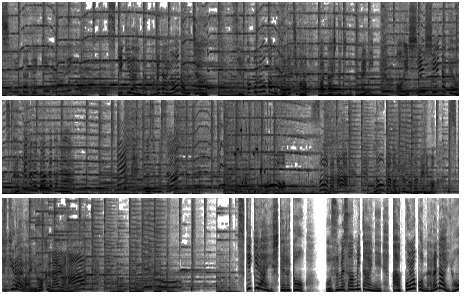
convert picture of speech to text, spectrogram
しいたけ嫌い。好き嫌いはダメだよロムちゃん。せっかく農家の人たちが私たちのために美味しいしいたけを作ってくれたんだから。ね娘さおおそうだな。農家の人のためにも好き嫌いは良くないよな。好き嫌いしてるとうずめさんみたいにかっこよくなれないよ。も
